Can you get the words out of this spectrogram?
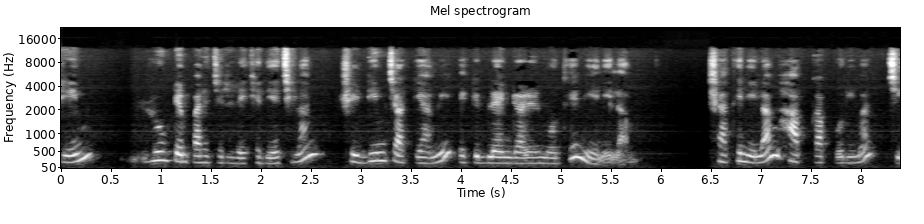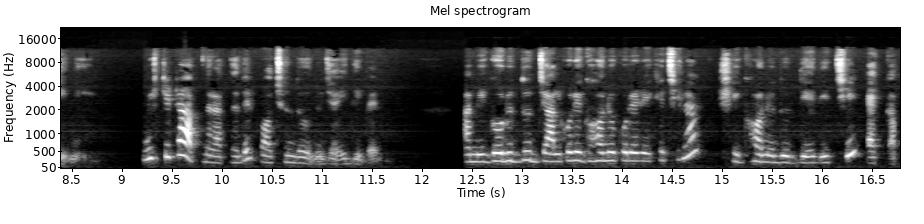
ডিম রুম টেম্পারেচারে রেখে দিয়েছিলাম। সেই ডিম চারটি আমি একটি ব্লেন্ডারের মধ্যে নিয়ে নিলাম। সাথে নিলাম হাফ কাপ পরিমাণ চিনি। মিষ্টিটা আপনারা আপনাদের পছন্দ অনুযায়ী দিবেন। আমি গরুর দুধ জাল করে ঘন করে রেখেছিলাম। সেই ঘন দুধ দিয়ে দিচ্ছি এক কাপ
